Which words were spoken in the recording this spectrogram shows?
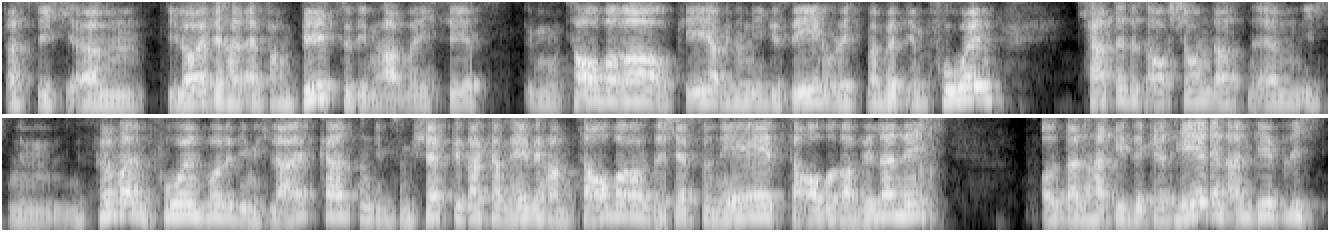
dass sich ähm, die Leute halt einfach ein Bild zu dem haben. Wenn ich sehe jetzt irgendeinen Zauberer, okay, habe ich noch nie gesehen, oder ich, man wird empfohlen. Ich hatte das auch schon, dass ähm, ich eine Firma empfohlen wurde, die mich live kannten und die zum Chef gesagt haben, hey, wir haben Zauberer. Und der Chef so, nee, Zauberer will er nicht. Und dann hat die Sekretärin angeblich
